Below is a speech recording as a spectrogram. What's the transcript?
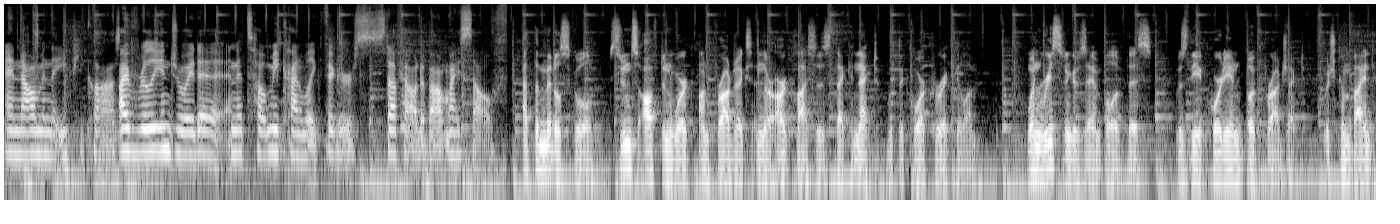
and now I'm in the AP class. I've really enjoyed it and it's helped me kind of like figure stuff out about myself. At the middle school, students often work on projects in their art classes that connect with the core curriculum. One recent example of this was the Accordion Book Project, which combined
